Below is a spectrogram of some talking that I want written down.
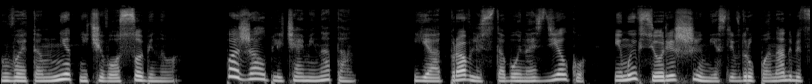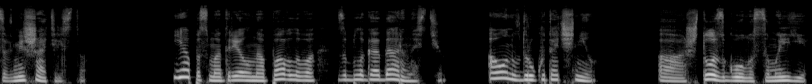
В этом нет ничего особенного. Пожал плечами Натан. Я отправлюсь с тобой на сделку, и мы все решим, если вдруг понадобится вмешательство. Я посмотрела на Павлова с благодарностью, а он вдруг уточнил. «А что с голосом Ильи?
